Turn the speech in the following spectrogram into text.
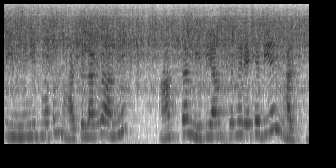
তিন মিনিট মতন ভাজতে লাগবে। আমি আঁচটা মিডিয়াম ফ্লেমে রেখে দিয়েই ভাজছি।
